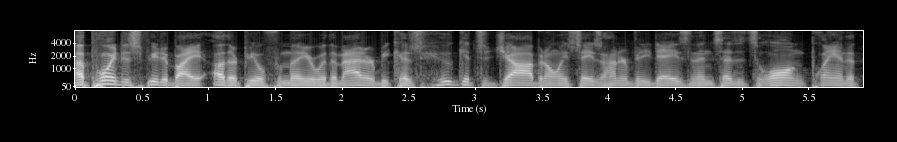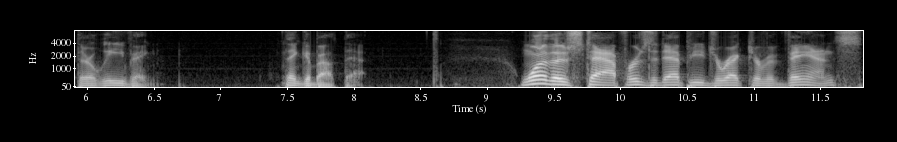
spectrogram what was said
A point disputed by other people familiar with the matter because who gets a job and only stays 150 days and then says it's a long plan that they're leaving? Think about that. One of those staffers, the deputy director of Advance,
